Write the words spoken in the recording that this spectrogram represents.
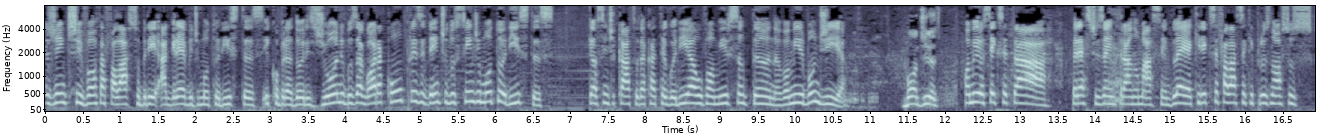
A gente volta a falar sobre a greve de motoristas e cobradores de ônibus agora com o presidente do Sind Motoristas, que é o sindicato da categoria, o Valmir Santana. Valmir, bom dia. Bom dia. Valmir, eu sei que você está prestes a entrar numa assembleia. Queria que você falasse aqui para os nossos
